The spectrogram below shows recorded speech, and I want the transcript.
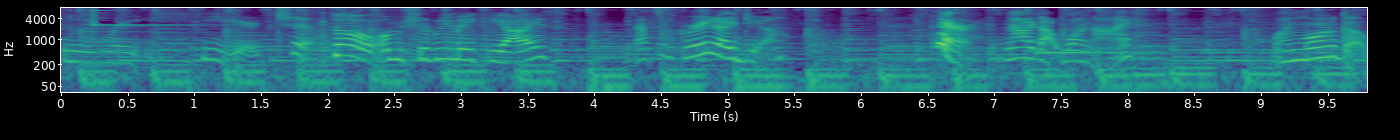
glue right here too. So, um, should we make the eyes? That's a great idea. There, now I got one eye. One more to go.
